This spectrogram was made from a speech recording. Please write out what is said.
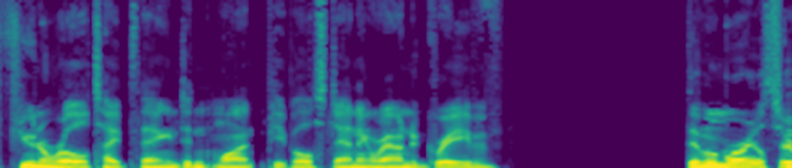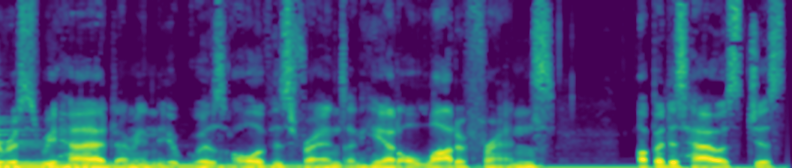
funeral type thing, didn't want people standing around a grave. The memorial service we had, I mean, it was all of his friends, and he had a lot of friends up at his house just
